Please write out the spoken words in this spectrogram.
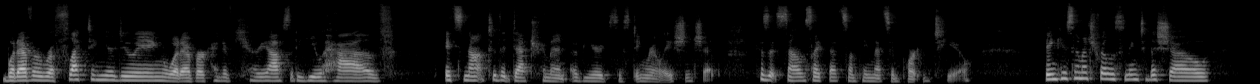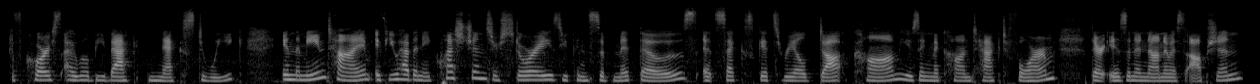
whatever reflecting you're doing, whatever kind of curiosity you have, it's not to the detriment of your existing relationship because it sounds like that's something that's important to you. Thank you so much for listening to the show. Of course, I will be back next week. In the meantime, if you have any questions or stories, you can submit those at sexgetsreal.com using the contact form. There is an anonymous option.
